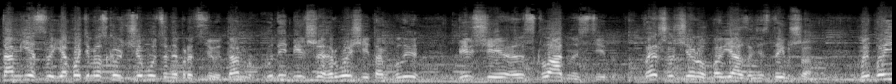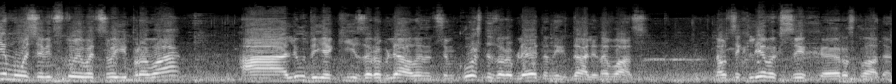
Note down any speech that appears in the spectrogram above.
Там є свої. Я потім розкажу, чому це не працює. Там куди більше грошей, там коли більші е, складності. В першу чергу пов'язані з тим, що ми боїмося відстоювати свої права, а люди, які заробляли на цьому кошти, заробляють на них далі, на вас, на оцих лівих всіх е, розкладах.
